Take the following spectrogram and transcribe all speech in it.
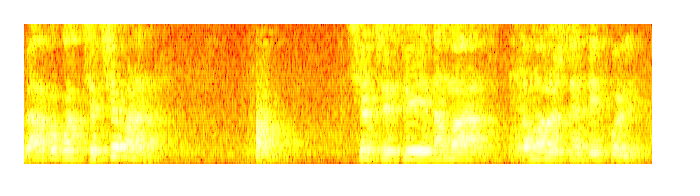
ವ್ಯಾಪಕವಾಗಿ ಚರ್ಚೆ ಮಾಡೋಣ. ಚರ್ಚಿಸಿ ನಮ್ಮ ಸಮಾಲೋಚನೆ ತೆಗೆದುಕೊಳ್ಳಿ.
